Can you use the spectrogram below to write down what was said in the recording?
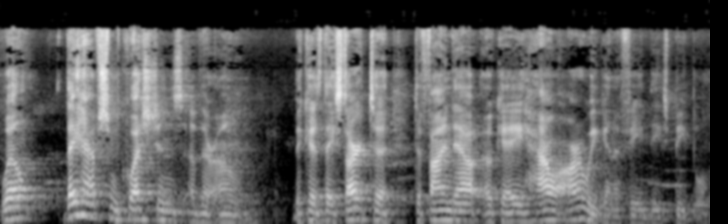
Well, they have some questions of their own because they start to, to find out okay, how are we going to feed these people?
